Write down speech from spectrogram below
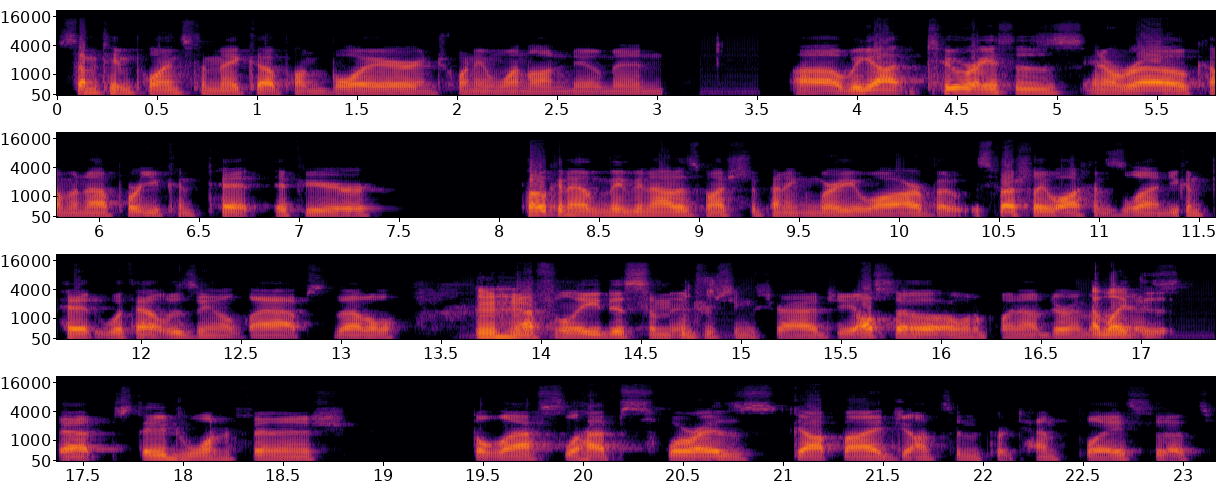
17 points to make up on Bowyer and 21 on Newman. Uh, we got two races in a row coming up where you can pit if you're Pocono, maybe not as much depending where you are, but especially Watkins Glen, you can pit without losing a lap. So that'll Mhm. definitely just some interesting strategy. Also, I want to point out during the like race that stage one finish, the last lap Suarez got by Johnson for tenth place, so that's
